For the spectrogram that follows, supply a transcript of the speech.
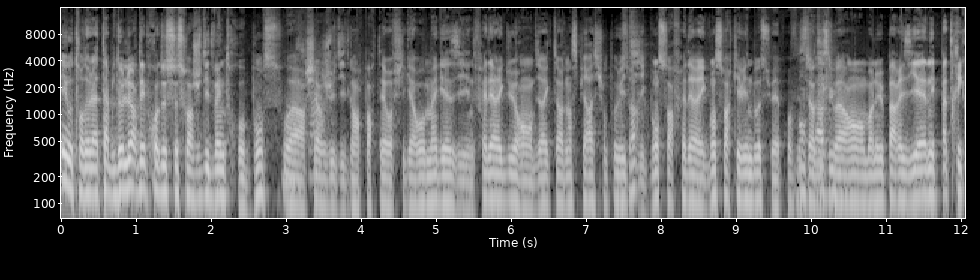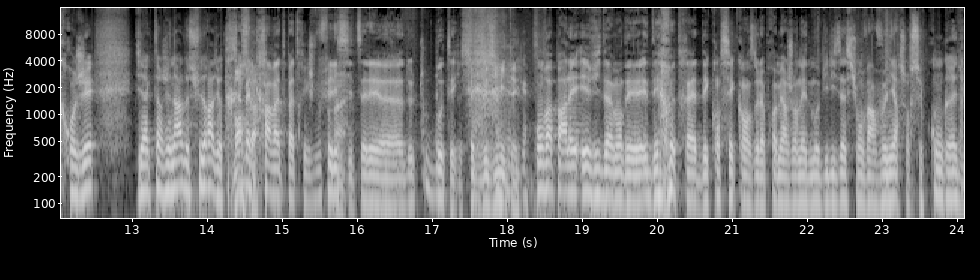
Et autour de la table de l'heure des pros de ce soir, Judith Weintraub. Bonsoir, chère Judith, grand reporter au Figaro Magazine. Frédéric Durand, directeur de l'inspiration politique. Bonsoir. Frédéric. Bonsoir Kevin Bossuet, professeur d'histoire en banlieue parisienne. Et Patrick Roger, directeur général de Sud Radio. Très belle cravate, Patrick. Je vous félicite. Elle est euh, de toute beauté. J'essaie de vous imiter. On va parler évidemment des, des, retraites, des conséquences de la première journée de mobilisation. On va revenir sur ce congrès du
